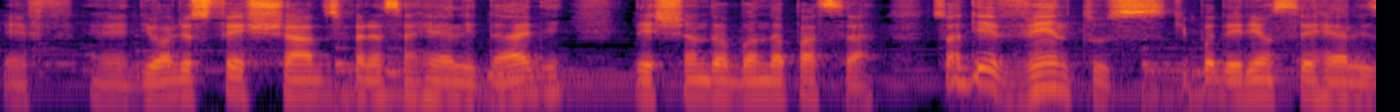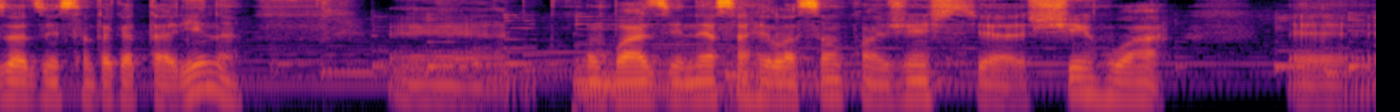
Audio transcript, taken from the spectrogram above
é, é, de olhos fechados para essa realidade, deixando a banda passar. Só de eventos que poderiam ser realizados em Santa Catarina, é, com base nessa relação com a agência Xinhua, é,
